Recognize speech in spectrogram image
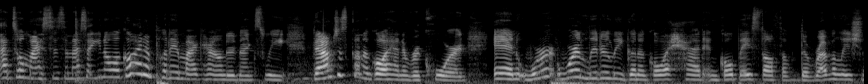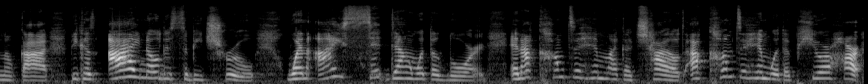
I told my assistant, I said, you know what? Go ahead and put in my calendar next week that I'm just gonna go ahead and record, and we're we're literally gonna go ahead and go based off of the revelation of God because I know this to be true. When I sit down with the Lord and I come to Him like a child, I come to Him with a pure heart.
